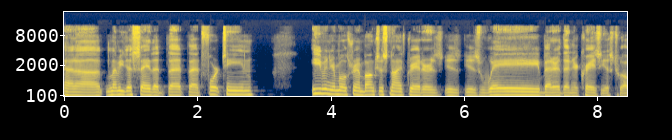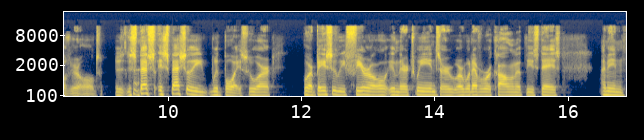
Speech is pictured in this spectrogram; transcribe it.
and uh, let me just say that that that 14, even your most rambunctious ninth grader is is is way better than your craziest 12 year old, especially especially with boys who are who are basically feral in their tweens or or whatever we're calling it these days. I mean.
